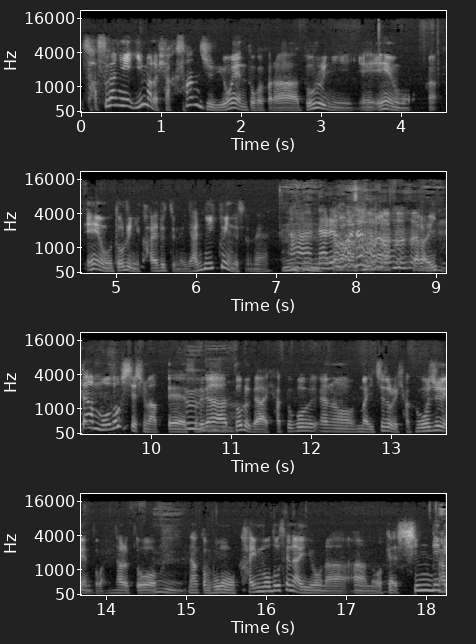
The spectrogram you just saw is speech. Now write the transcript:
さすがに今の134円とかからドルに円を円をドルに変えるっていうのはやりにくいんですよね。ああ、なるほど。だから一旦戻してしまって、それがドルが105、あの、まあ、1ドル150円とかになると、うん、なんかもう買い戻せないような、あの、心理的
